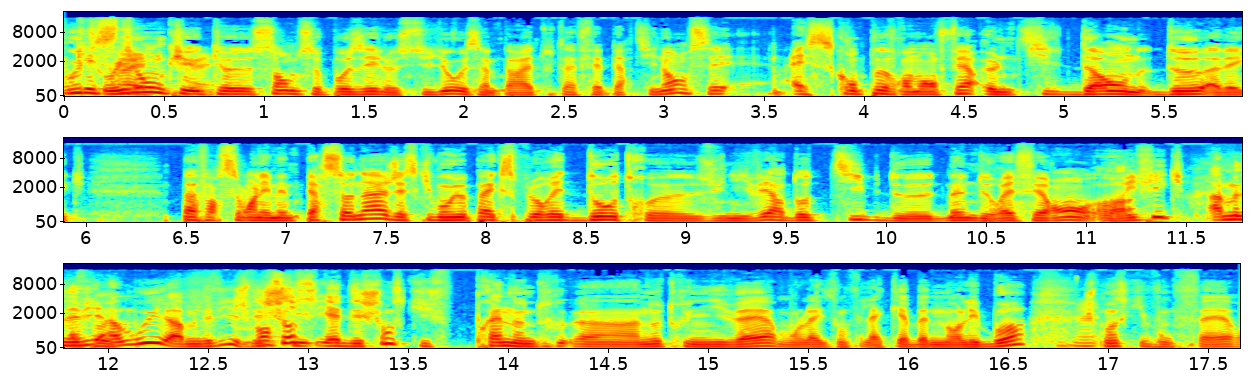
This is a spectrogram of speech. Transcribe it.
question que, semble se poser le studio, et ça me paraît tout à fait pertinent, c'est est-ce qu'on peut vraiment faire Until Dawn 2 avec pas forcément les mêmes personnages Est-ce qu'ils vont mieux pas explorer d'autres univers, d'autres types de même de référents oh, horrifiques À mon avis, ah oui, à mon avis, je pense qu'il y a des chances qu'ils prennent un, autre univers. Bon là, ils ont fait la cabane dans les bois. Je pense qu'ils vont faire.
